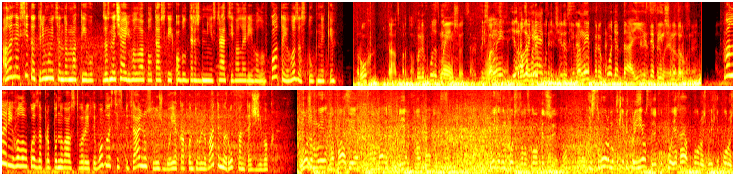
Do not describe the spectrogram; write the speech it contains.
Але не всі дотримуються нормативу, зазначають голова Полтавської облдержадміністрації Валерій Головко та його заступники. Рух транспорту Переходить зменшується. Вони але переходять через і вони переходять да, і їздять іншими дорогами. Валерій Головко запропонував створити в області спеціальну службу, яка контролюватиме рух вантажівок. Можемо ми на базі комунального підприємства області виділимо кошти з обласного бюджету і створимо таке підприємство, яке яке поруч, яке поруч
